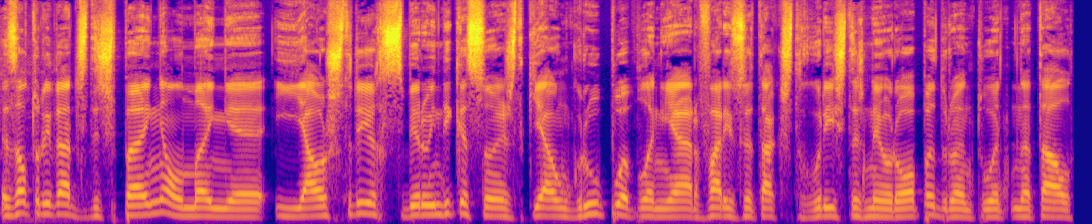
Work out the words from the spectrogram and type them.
As autoridades de Espanha, Alemanha e Áustria receberam indicações de que há um grupo a planear vários ataques terroristas na Europa durante o Natal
